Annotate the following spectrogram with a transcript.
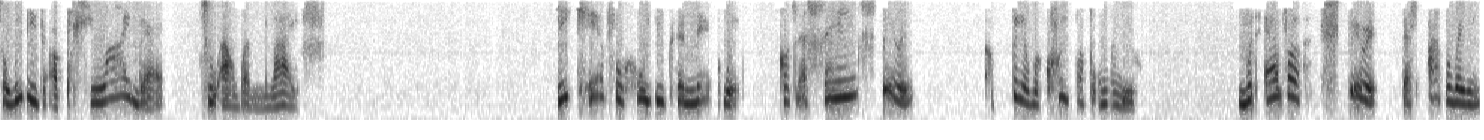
So we need to apply that to our life. Be careful who you connect with because that same spirit of fear will creep up on you whatever spirit that's operating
